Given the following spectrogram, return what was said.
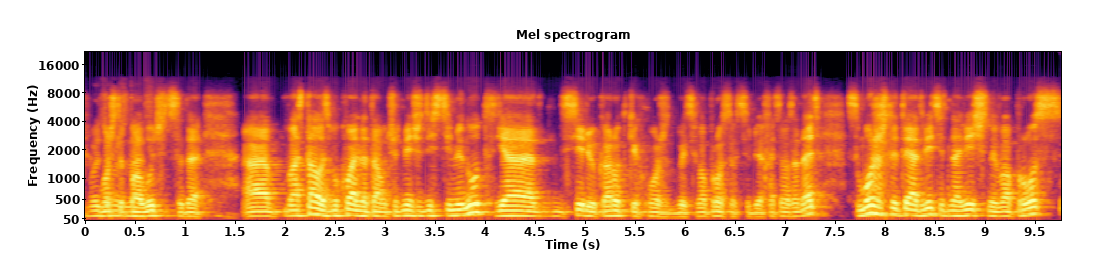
Будем Может, ждать. и получится, да. А, осталось буквально там чуть меньше 10 минут. Я серию коротких, может быть, вопросов тебе хотел задать. Сможешь ли ты ответить на вечный вопрос?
